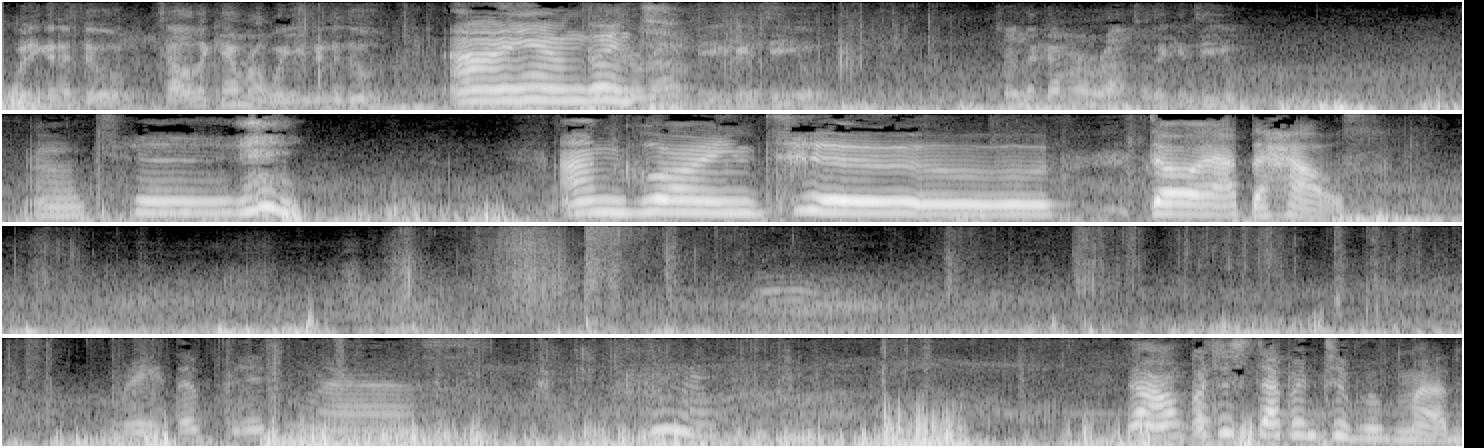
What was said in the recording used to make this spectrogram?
What are you gonna camera what you're gonna do. I am going to. around so you can see you. Turn the camera around so they can see you. Okay. I'm going to throw it at the house. Made a big mess. Now I'm going to step into the mud.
